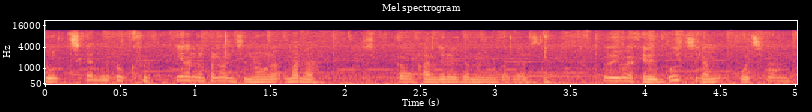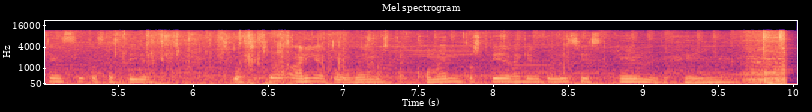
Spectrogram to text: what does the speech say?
どっちかというとクッキークランチの方がまだ食感を感じるために良かったです。ねというわけでどちらもこちらの点数とさせていただきます。ご視聴ありがとうございましたコメントしていただけると嬉しいです。うん、へい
